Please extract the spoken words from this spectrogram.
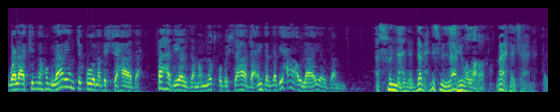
ولكنهم لا ينطقون بالشهادة. فهل يلزم النطق بالشهادة عند الذبيحة أو لا يلزم؟ السنة عند الذبح. بسم الله والله أكبر. ما يحتاج شهادة. طيب.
